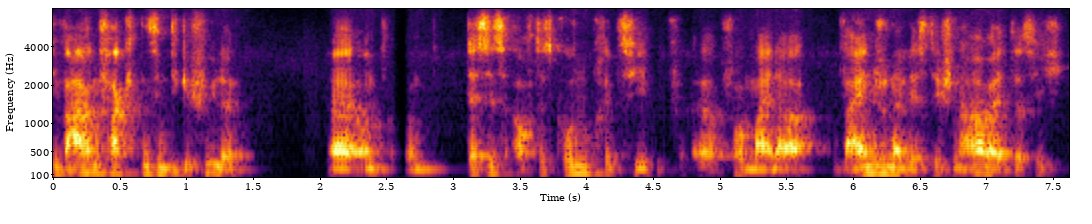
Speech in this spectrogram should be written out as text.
die wahren Fakten sind die Gefühle. Äh, und, und das ist auch das Grundprinzip äh, von meiner weinjournalistischen Arbeit, dass ich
